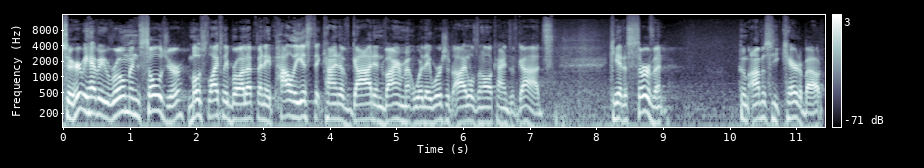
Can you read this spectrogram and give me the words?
So here we have a Roman soldier, most likely brought up in a polytheistic kind of God environment where they worshiped idols and all kinds of gods. He had a servant whom obviously he cared about,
